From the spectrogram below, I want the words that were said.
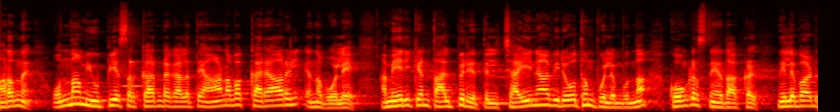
മറന്ന് ഒന്നാം യു പി എ സർക്കാരിന്റെ കാലത്തെ ആണവ കരാറിൽ എന്ന പോലെ അമേരിക്കൻ താൽപ്പര്യത്തിൽ ചൈന വിരോധം പുലമ്പുന്ന കോൺഗ്രസ് നേതാക്കൾ നിലപാട്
